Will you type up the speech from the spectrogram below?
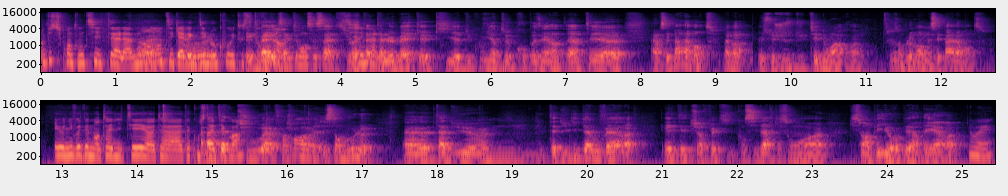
en plus tu prends ton petit thé à la main, Ouais. t'es qu'avec Ouais, des locaux et tout, c'est Et trop bah, bien. exactement, c'est ça. Tu vois, t'as, le mec qui euh, du coup vient te proposer un, un thé. euh, Alors c'est pas à la menthe là-bas, et c'est juste du thé noir, tout simplement, mais c'est pas à la menthe. Et au niveau des mentalités, euh, t'as t'as Ah bah, constaté t'as quoi? tout. euh, franchement, Istanbul, t'as du, t'as du hyper ouvert et des Turcs qui considèrent qu'ils sont, qu'ils sont un pays européen d'ailleurs. Ouais.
